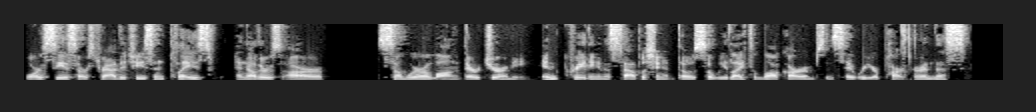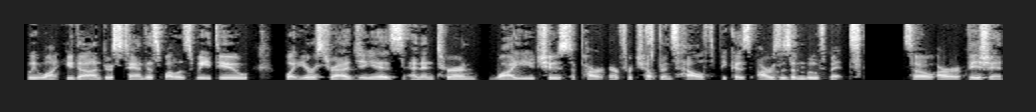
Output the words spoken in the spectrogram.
or CSR strategies in place, and others are somewhere along their journey in creating and establishing those. So we like to lock arms and say we're your partner in this. We want you to understand as well as we do what your strategy is, and in turn, why you choose to partner for children's health, because ours is a movement. So, our vision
